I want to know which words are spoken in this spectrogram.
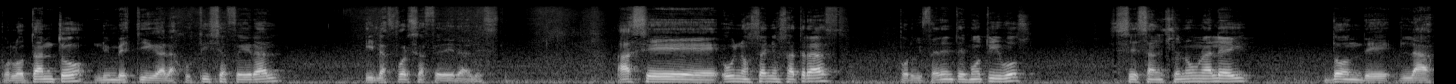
Por lo tanto, lo investiga la justicia federal y las fuerzas federales. Hace unos años atrás, por diferentes motivos, se sancionó una ley donde las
